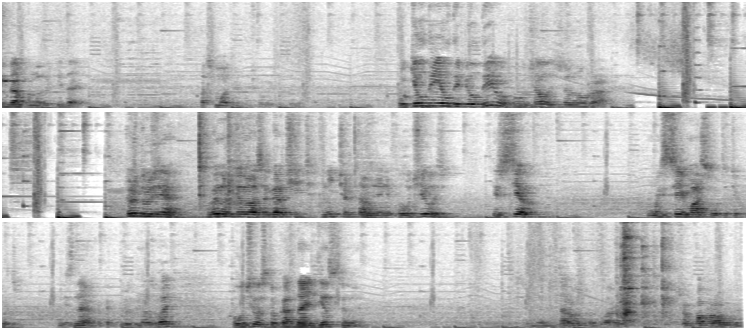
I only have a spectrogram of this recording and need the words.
сюда закидать. Посмотрим, что выйдет. У Килды Елды Билдыру получалось все на ура. Что ж, друзья, вынужден вас огорчить. Ни черта у меня не получилось. Из всех, из всей массы вот этих вот, не знаю, как это блюдо назвать, получилась только одна единственная. Вторую отложу, чтобы попробовать.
